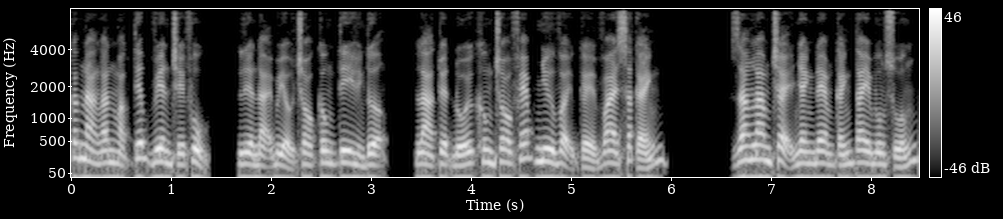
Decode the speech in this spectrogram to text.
các nàng ăn mặc tiếp viên chế phục, liền đại biểu cho công ty hình tượng, là tuyệt đối không cho phép như vậy kể vai sát cánh. Giang Lam chạy nhanh đem cánh tay buông xuống,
